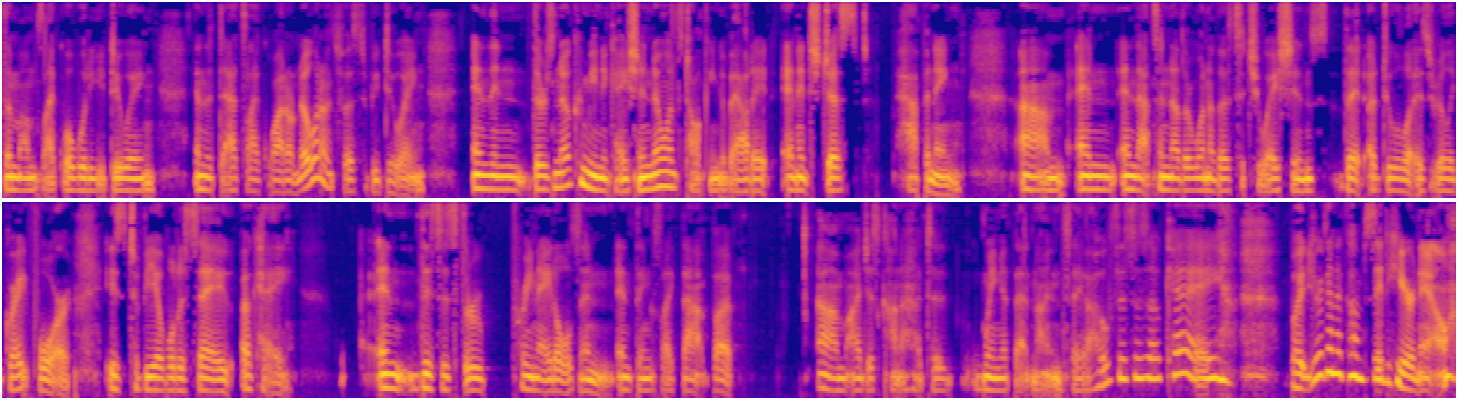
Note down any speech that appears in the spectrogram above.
the mom's like, Well, what are you doing? And the dad's like, Well, I don't know what I'm supposed to be doing. And then there's no communication, no one's talking about it, and it's just happening. Um, and and that's another one of those situations that a doula is really great for is to be able to say, okay, and this is through prenatals and and things like that. But um, I just kind of had to wing it that night and say, I hope this is okay, but you're gonna come sit here now.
